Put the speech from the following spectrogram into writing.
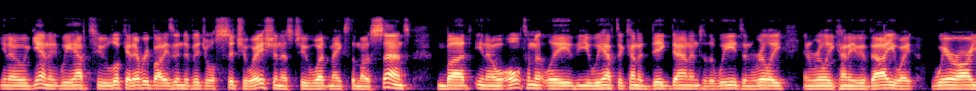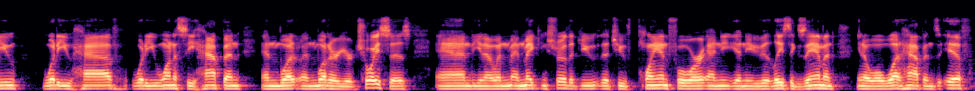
you know, again, we have to look at everybody's individual situation as to what makes the most sense. But you know, ultimately, the, we have to kind of dig down into the weeds and really and really kind of evaluate where are you, what do you have, what do you want to see happen, and what and what are your choices, and you know, and, and making sure that you that you've planned for and and you've at least examined, you know, well, what happens if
